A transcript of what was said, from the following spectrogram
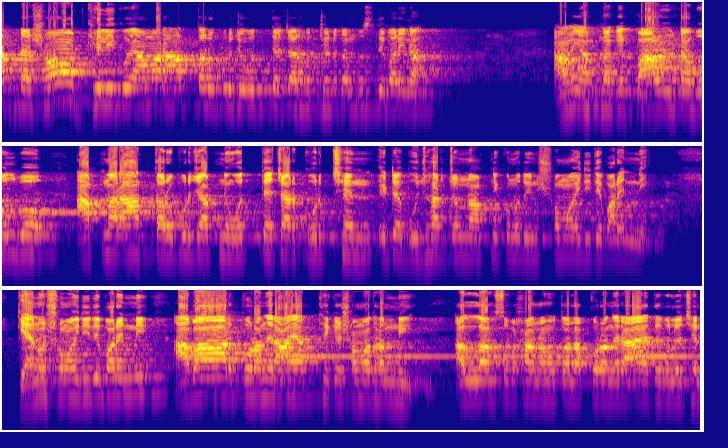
আড্ডা সব খেলি কই আমার আত্মার উপর যে অত্যাচার হচ্ছে এটা তো আমি বুঝতে পারি না। আমি আপনাকে পাল্টা বলব, আপনার আত্মার উপর যে আপনি অত্যাচার করছেন, এটা বুঝার জন্য আপনি কোনোদিন সময় দিতে পারেননি। কেন সময় দিতে পারেননি? আবার কোরআনের আয়াত থেকে সমাধান নেই। আল্লাহ তাআলা কোরআনের আয়াতে বলেছেন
